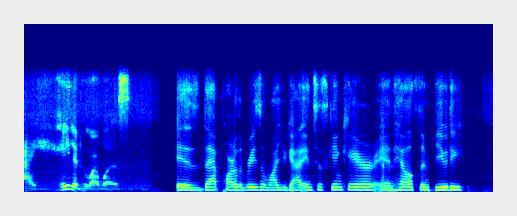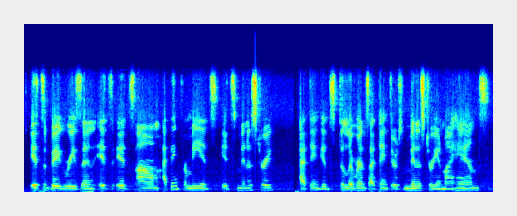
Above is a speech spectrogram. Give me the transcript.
i hated who i was. Is that part of the reason why you got into skincare and health and beauty it's a big reason. It's it's um I think for me it's it's ministry. I think it's deliverance. I think there's ministry in my hands.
